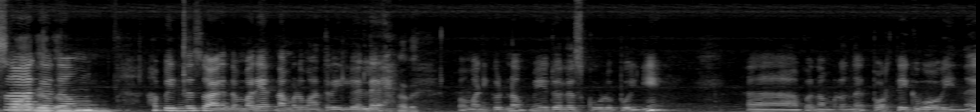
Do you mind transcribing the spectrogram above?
സ്വാഗതം. അപ്പൊ ഇന്ന് സ്വാഗതം പറയാൻ നമ്മൾ മാത്രമേ ഇല്ലല്ലേ അതെ. അപ്പൊ മണിക്കൂട്ടിനും മേരുവല്ല സ്കൂളിൽ പോയി. ആ, അപ്പൊ നമ്മളൊന്ന് പുറത്തേക്ക് പോയിന്ന്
